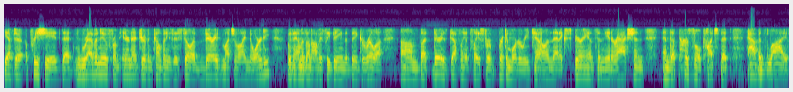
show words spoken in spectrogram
you have to appreciate that revenue from internet driven companies is still a very much a minority, with Amazon obviously being the big gorilla. Um, but there is definitely a place for brick and mortar retail and that experience and the interaction and the personal touch that happens live.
